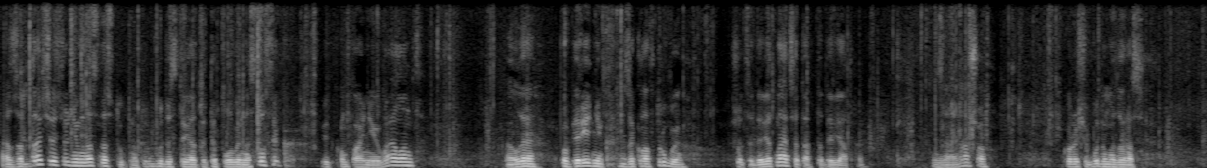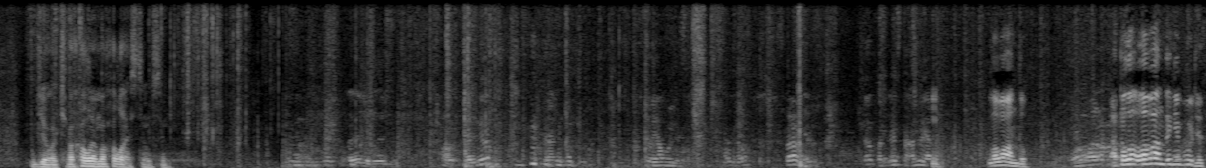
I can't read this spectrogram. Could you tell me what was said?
А задача сьогодні в нас наступна. Тут буде стояти тепловий насосик від компанії Вайланд. Але попередник заклав труби. Що це, 19 та 9? Не знаю на що. Коротше, будемо зараз робити ахалай-махалай з цим всім. Лаванду. А то ла- лаванды не будет.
